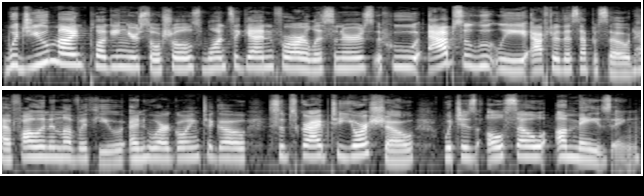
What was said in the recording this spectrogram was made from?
Would you mind plugging your socials once again for our listeners who absolutely, after this episode, have fallen in love with you and who are going to go subscribe to your show, which is also amazing?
